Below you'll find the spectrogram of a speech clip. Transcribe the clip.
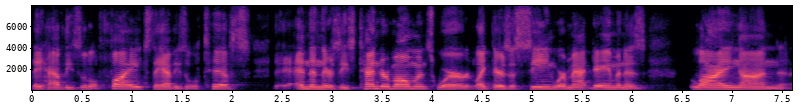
They have these little fights. They have these little tiffs, and then there's these tender moments where, like, there's a scene where Matt Damon is lying on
